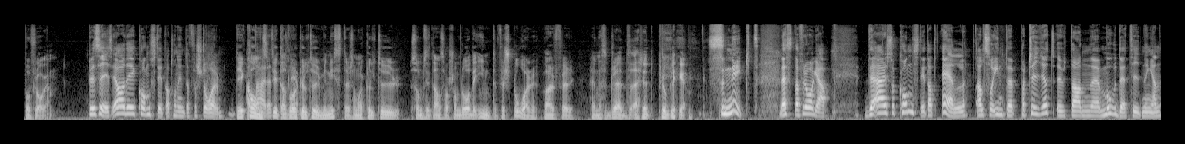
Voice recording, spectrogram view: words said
på frågan. Precis, ja det är konstigt att hon inte förstår. Det är konstigt det är att vår kulturminister som har kultur som sitt ansvarsområde inte förstår varför hennes dreads är ett problem. Snyggt! Nästa fråga. Det är så konstigt att L, alltså inte partiet utan eh, modetidningen,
